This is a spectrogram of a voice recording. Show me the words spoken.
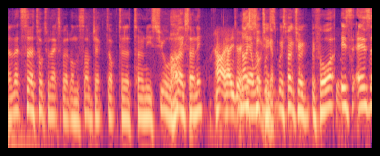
Uh, let's uh, talk to an expert on the subject, Dr. Tony Sewell. Hello, Tony. Hi, how you doing? Nice yeah, to talk to we, you. We, spoke to you before. Sure. Is is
